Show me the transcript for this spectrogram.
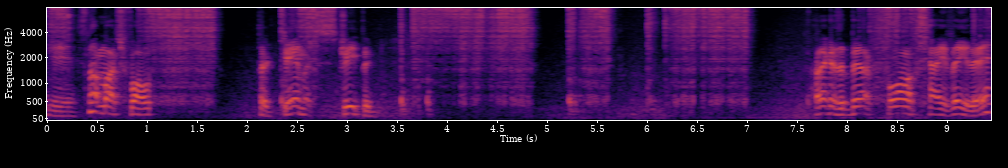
Yeah, it's not much fault, but damn it's stupid. I think it's about 5 kV there.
